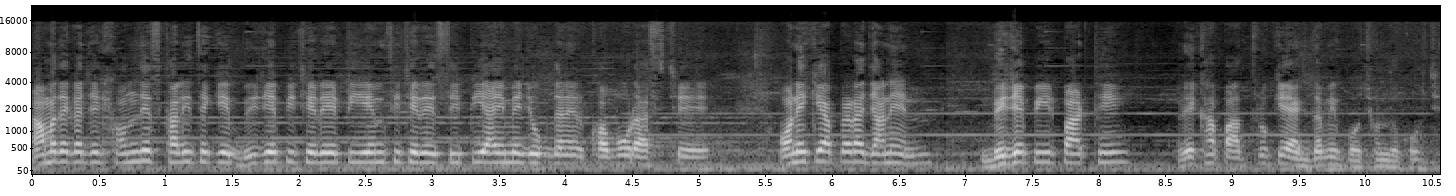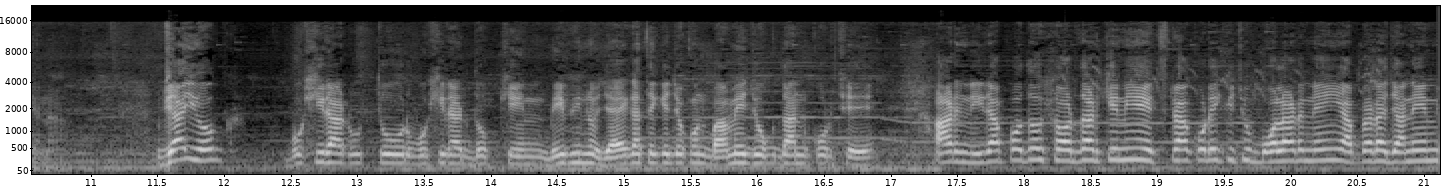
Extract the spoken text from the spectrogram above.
আমাদের কাছে সন্দেশখালি থেকে বিজেপি ছেড়ে টিএমসি ছেড়ে সিপিআইএমে যোগদানের খবর আসছে। অনেকে আপনারা জানেন বিজেপির প্রার্থী রেখা পাত্রকে একদমই পছন্দ করছে না। যাই হোক, বসিরহাট উত্তর, বসিরহাট দক্ষিণ, বিভিন্ন জায়গা থেকে যখন বামে যোগদান করছে, আর নিরাপদ সর্দারকে নিয়ে এক্সট্রা করে কিছু বলার নেই, আপনারা জানেন,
